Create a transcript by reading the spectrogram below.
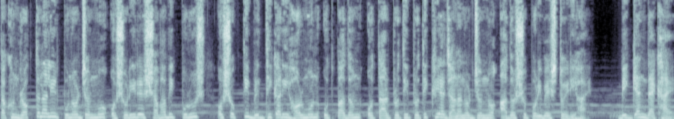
তখন রক্তনালীর পুনর্জন্ম ও শরীরের স্বাভাবিক পুরুষ ও শক্তি বৃদ্ধিকারী হরমোন উৎপাদন ও তার প্রতি প্রতিক্রিয়া জানানোর জন্য আদর্শ পরিবেশ তৈরি হয়। বিজ্ঞান দেখায়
